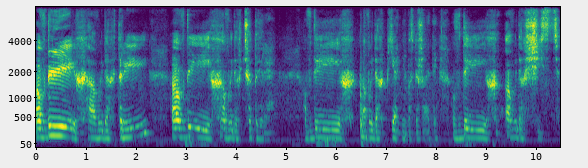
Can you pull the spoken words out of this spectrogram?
Вдих, а видих 3. Вдих, а видих 4. Вдих, видих 5, не поспішайте. Вдих, видих 6.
